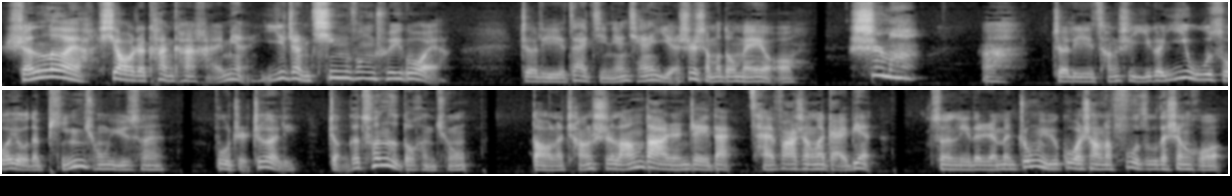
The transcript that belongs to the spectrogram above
神乐呀，笑着看看海面，一阵清风吹过呀，这里在几年前也是什么都没有，是吗？啊，这里曾是一个一无所有的贫穷渔村，不止这里，整个村子都很穷。到了长十郎大人这一代，才发生了改变，村里的人们终于过上了富足的生活。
